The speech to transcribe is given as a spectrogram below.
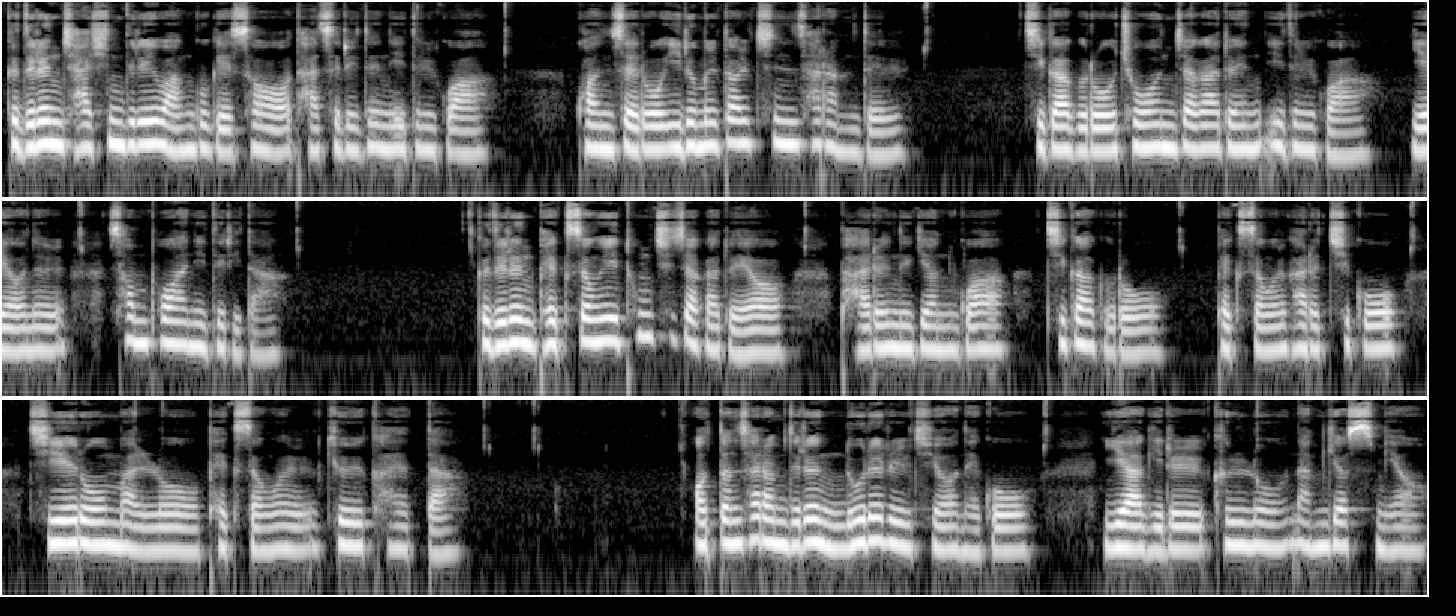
그들은 자신들의 왕국에서 다스리던 이들과 권세로 이름을 떨친 사람들, 지각으로 조언자가 된 이들과 예언을 선포한 이들이다. 그들은 백성의 통치자가 되어 바른 의견과 지각으로 백성을 가르치고 지혜로운 말로 백성을 교육하였다. 어떤 사람들은 노래를 지어내고 이야기를 글로 남겼으며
